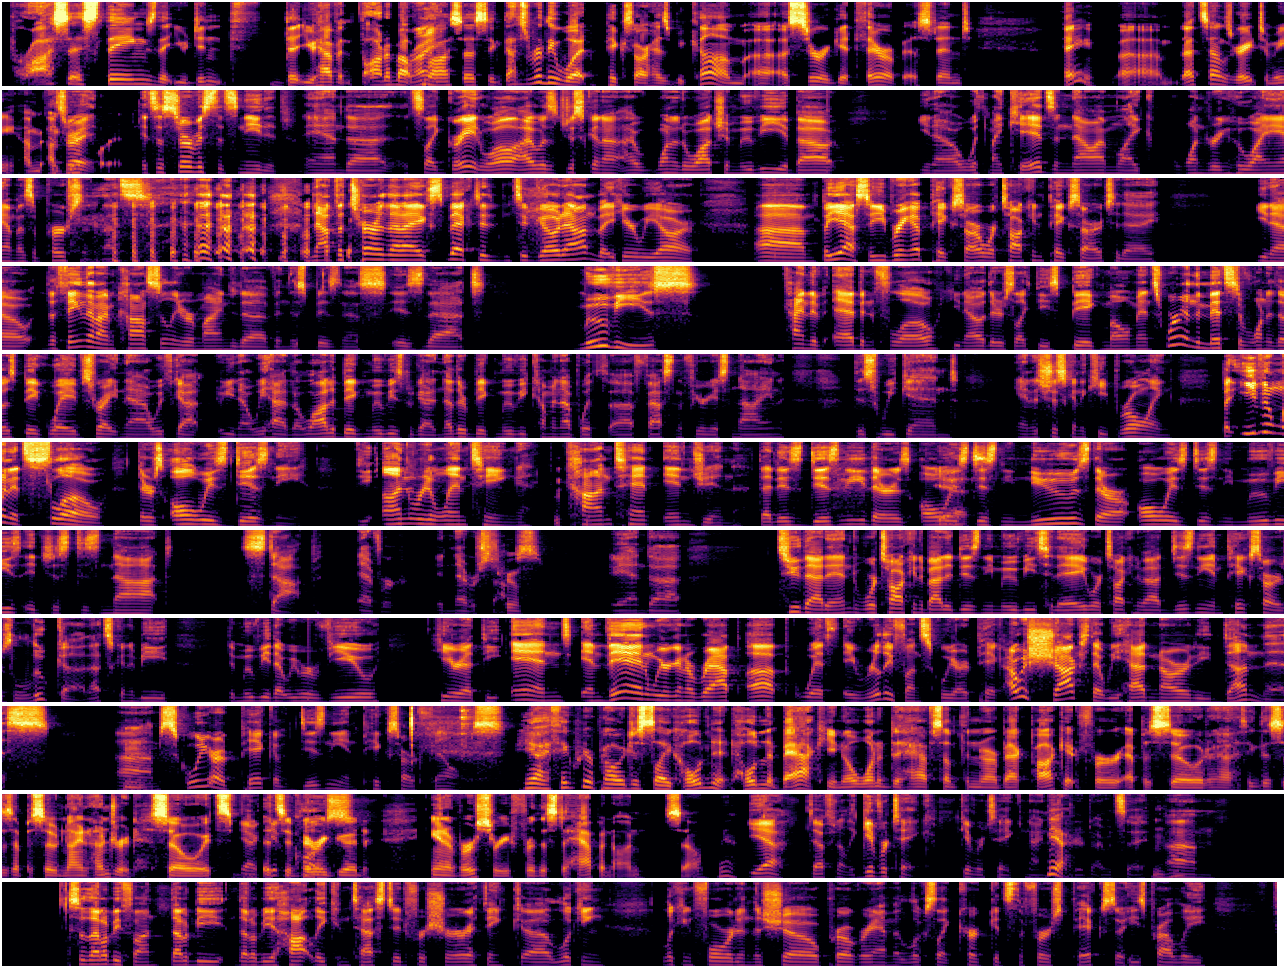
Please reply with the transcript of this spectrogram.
process things that you didn't that you haven't thought about right. processing. That's really what Pixar has become, uh, a surrogate therapist and hey, um, that sounds great to me. I'm, that's I'm right. It. It's a service that's needed, and uh, it's like great. Well, I was just gonna, I wanted to watch a movie about, you know, with my kids, and now I'm like wondering who I am as a person. That's not the turn that I expected to go down, but here we are. Um, but yeah, so you bring up Pixar. We're talking Pixar today. You know, the thing that I'm constantly reminded of in this business is that movies kind of ebb and flow. You know, there's like these big moments. We're in the midst of one of those big waves right now. We've got, you know, we had a lot of big movies. We got another big movie coming up with uh, Fast and the Furious 9 this weekend, and it's just going to keep rolling. But even when it's slow, there's always Disney. The unrelenting content engine that is Disney. There is always yes. Disney news. There are always Disney movies. It just does not stop ever. It never stops. And uh, to that end, we're talking about a Disney movie today. We're talking about Disney and Pixar's Luca. That's going to be the movie that we review here at the end. And then we're going to wrap up with a really fun schoolyard pick. I was shocked that we hadn't already done this. Hmm. Um, schoolyard pick of Disney and Pixar films. Yeah, I think we were probably just like holding it, holding it back. You know, wanted to have something in our back pocket for episode. Uh, I think this is episode 900, so it's yeah, it's a close. very good anniversary for this to happen on. So yeah, yeah, definitely, give or take, give or take 900, yeah. I would say. Mm-hmm. Um, so that'll be fun. That'll be that'll be hotly contested for sure. I think uh, looking looking forward in the show program, it looks like Kirk gets the first pick, so he's probably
